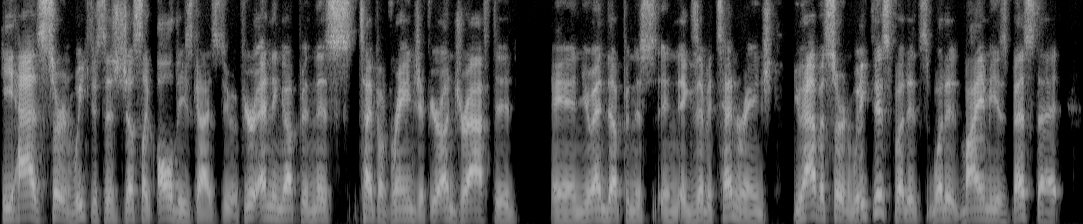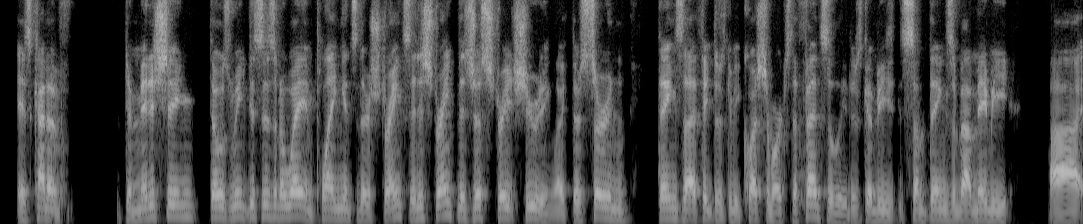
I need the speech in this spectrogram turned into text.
he has certain weaknesses, just like all these guys do. If you're ending up in this type of range, if you're undrafted and you end up in this in Exhibit Ten range, you have a certain weakness, but it's what it, Miami is best at is kind of diminishing those weaknesses in a way and playing into their strengths. And his strength is just straight shooting. Like there's certain things that I think there's going to be question marks defensively. There's going to be some things about maybe uh,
